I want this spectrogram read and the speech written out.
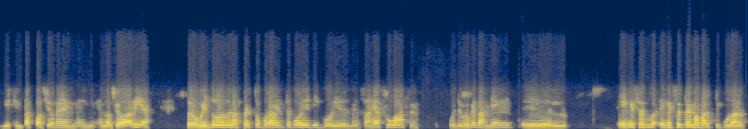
distintas pasiones en, en, la ciudadanía. Pero viéndolo desde el aspecto puramente político y del mensaje a su base, pues yo creo que también eh, en ese, en ese tema particular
